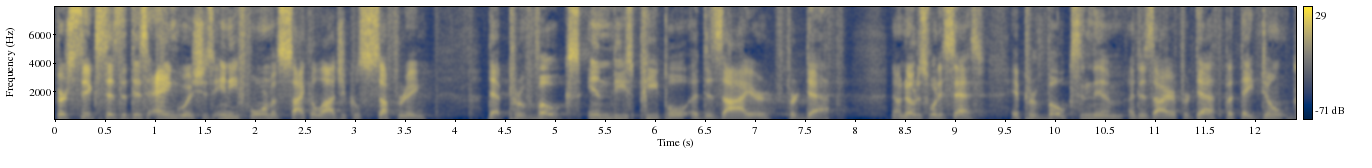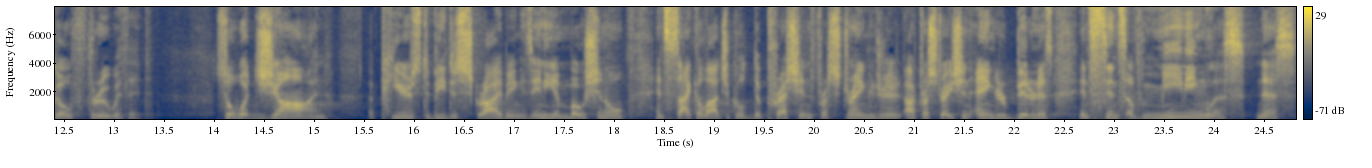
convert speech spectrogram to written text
Verse 6 says that this anguish is any form of psychological suffering that provokes in these people a desire for death. Now, notice what it says it provokes in them a desire for death, but they don't go through with it. So, what John appears to be describing is any emotional and psychological depression, frustration, uh, frustration, anger, bitterness, and sense of meaninglessness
